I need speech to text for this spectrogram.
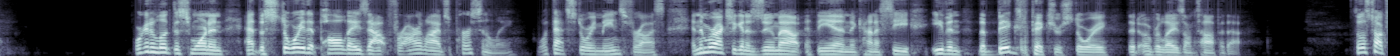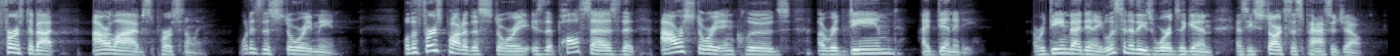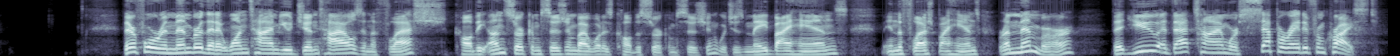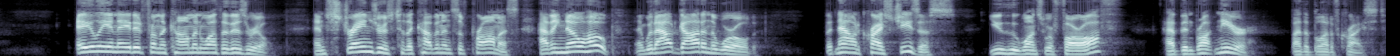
We're going to look this morning at the story that Paul lays out for our lives personally, what that story means for us. And then we're actually going to zoom out at the end and kind of see even the big picture story that overlays on top of that. So let's talk first about our lives personally. What does this story mean? Well, the first part of this story is that Paul says that our story includes a redeemed identity. A redeemed identity. Listen to these words again as he starts this passage out. Therefore, remember that at one time you Gentiles in the flesh, called the uncircumcision by what is called the circumcision, which is made by hands, in the flesh by hands, remember that you at that time were separated from Christ, alienated from the commonwealth of Israel, and strangers to the covenants of promise, having no hope and without God in the world. But now in Christ Jesus, you who once were far off have been brought near by the blood of Christ.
